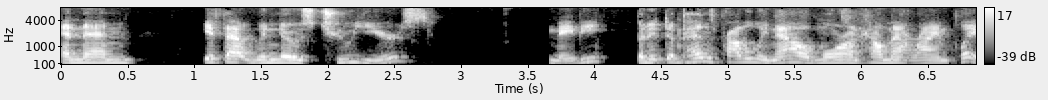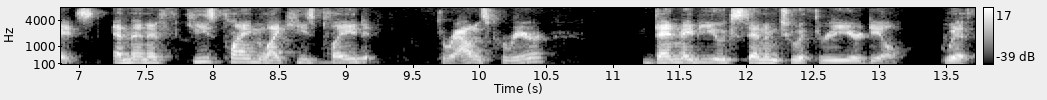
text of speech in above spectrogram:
and then if that window's two years, maybe, but it depends probably now more on how Matt Ryan plays. And then if he's playing like he's played throughout his career, then maybe you extend him to a three year deal with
